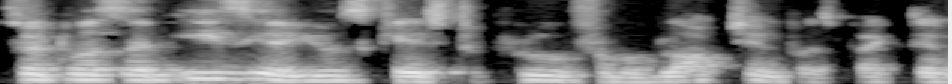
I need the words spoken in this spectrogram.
So it was an easier use case to prove from a blockchain perspective.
